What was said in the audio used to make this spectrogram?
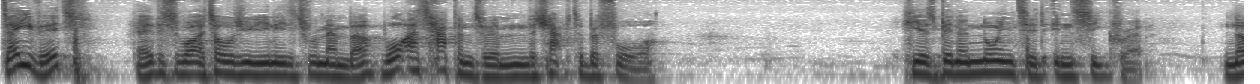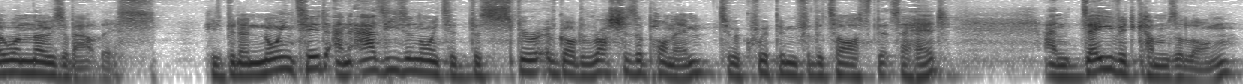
David, okay, this is what I told you you needed to remember. What has happened to him in the chapter before? he has been anointed in secret. No one knows about this. He's been anointed, and as he's anointed, the Spirit of God rushes upon him to equip him for the task that's ahead. And David comes along,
